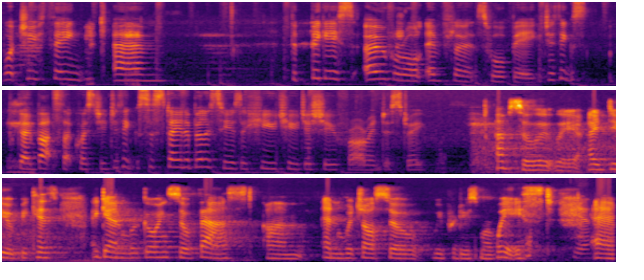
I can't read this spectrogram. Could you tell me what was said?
what do you think um, the biggest overall influence will be? Do you think, going back to that question, do you think sustainability is a huge, huge issue for our industry? Absolutely, I do because again, we're going so fast, um, and which also we produce more waste, yeah. and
